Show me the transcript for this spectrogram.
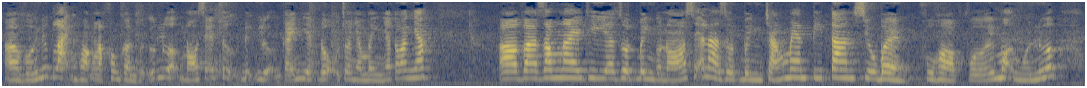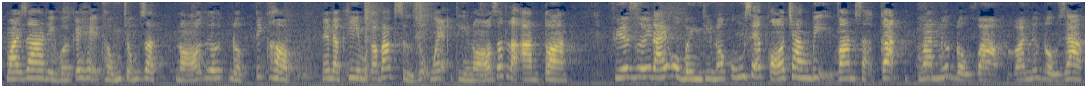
à, với nước lạnh hoặc là không cần phải ước lượng. Nó sẽ tự định lượng cái nhiệt độ cho nhà mình nha các bác nhé À, và dòng này thì à, ruột bình của nó sẽ là ruột bình trắng men titan siêu bền phù hợp với mọi nguồn nước. Ngoài ra thì với cái hệ thống chống giật nó được, được tích hợp nên là khi mà các bác sử dụng ấy, thì nó rất là an toàn. Phía dưới đáy của bình thì nó cũng sẽ có trang bị van xả cặn, van nước đầu vào, van nước đầu ra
